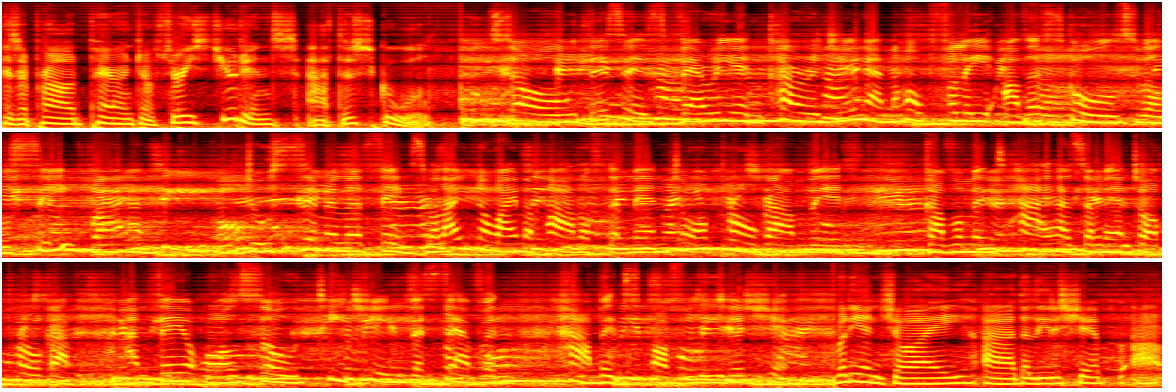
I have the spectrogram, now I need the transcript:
is a proud parent of three students at the school. So this is very encouraging, and hopefully other schools will see and do similar things. Well, I know I'm a part of the mentor program with Government High has a mentor program, and they are also teaching the seven habits of leadership. Really enjoy uh, the leadership, uh,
